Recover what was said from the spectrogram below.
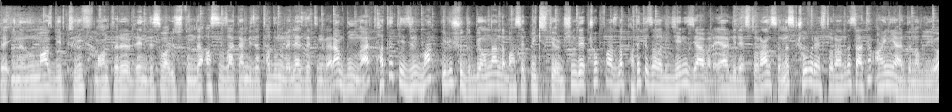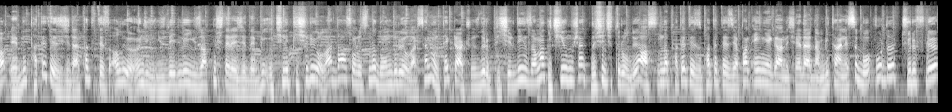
Ee, inanılmaz bir trüf mantarı rendesi var üstünde. Asıl zaten bize tadını ve lezzetini veren bunlar. Patatesin makbulü şudur. Bir ondan da bahsetmek istiyorum. Şimdi çok fazla patates alabileceğiniz yer var. Eğer bir restoransanız çoğu restoranda zaten aynı yerden alıyor. Ee, bu patatesciler patatesi alıyor. Önce 150-160 derecede bir içini pişiriyorlar. Daha sonrasında donduruyorlar. Sen onu tekrar çözdürüp pişirdiğin zaman içi yumuşak dışı çıtır oluyor. Aslında patatesi patates yapan en yegane şeylerden bir tanesi bu. Burada trüflü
